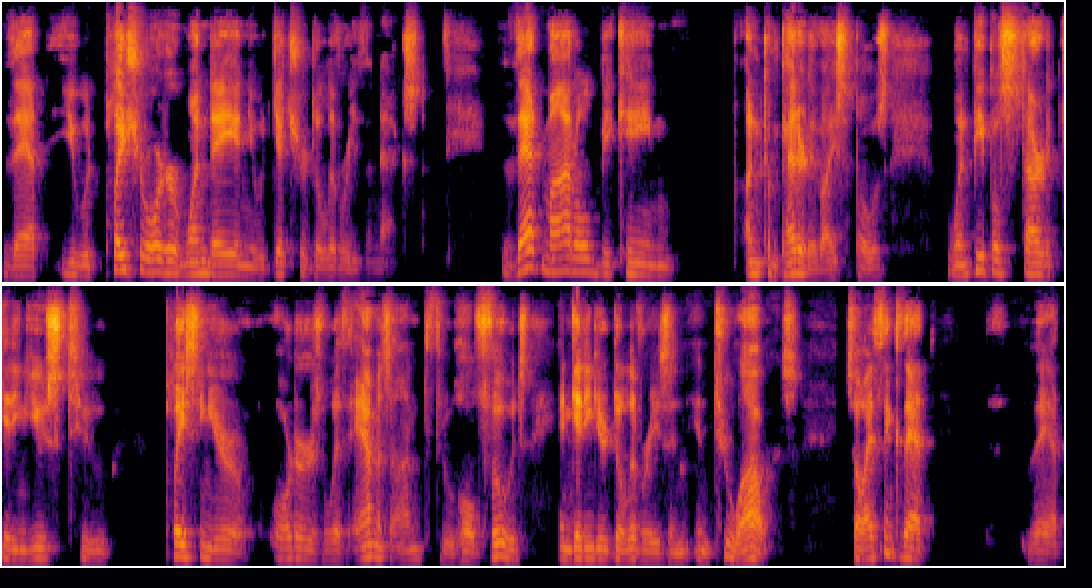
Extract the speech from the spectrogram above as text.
that you would place your order one day and you would get your delivery the next. That model became uncompetitive, I suppose, when people started getting used to placing your orders with Amazon through Whole Foods and getting your deliveries in, in two hours. So I think that that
